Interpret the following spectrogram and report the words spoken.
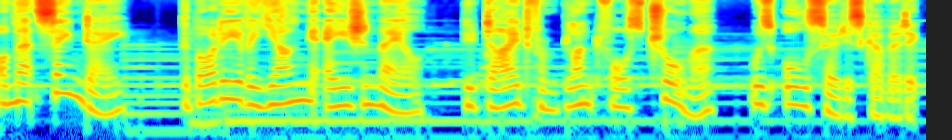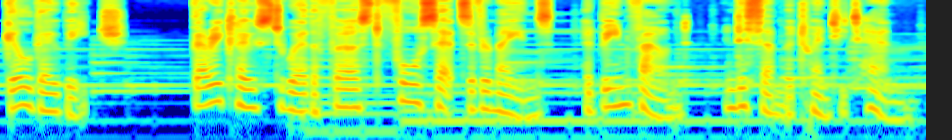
On that same day, the body of a young Asian male who died from blunt force trauma was also discovered at Gilgo Beach, very close to where the first four sets of remains had been found in December 2010.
